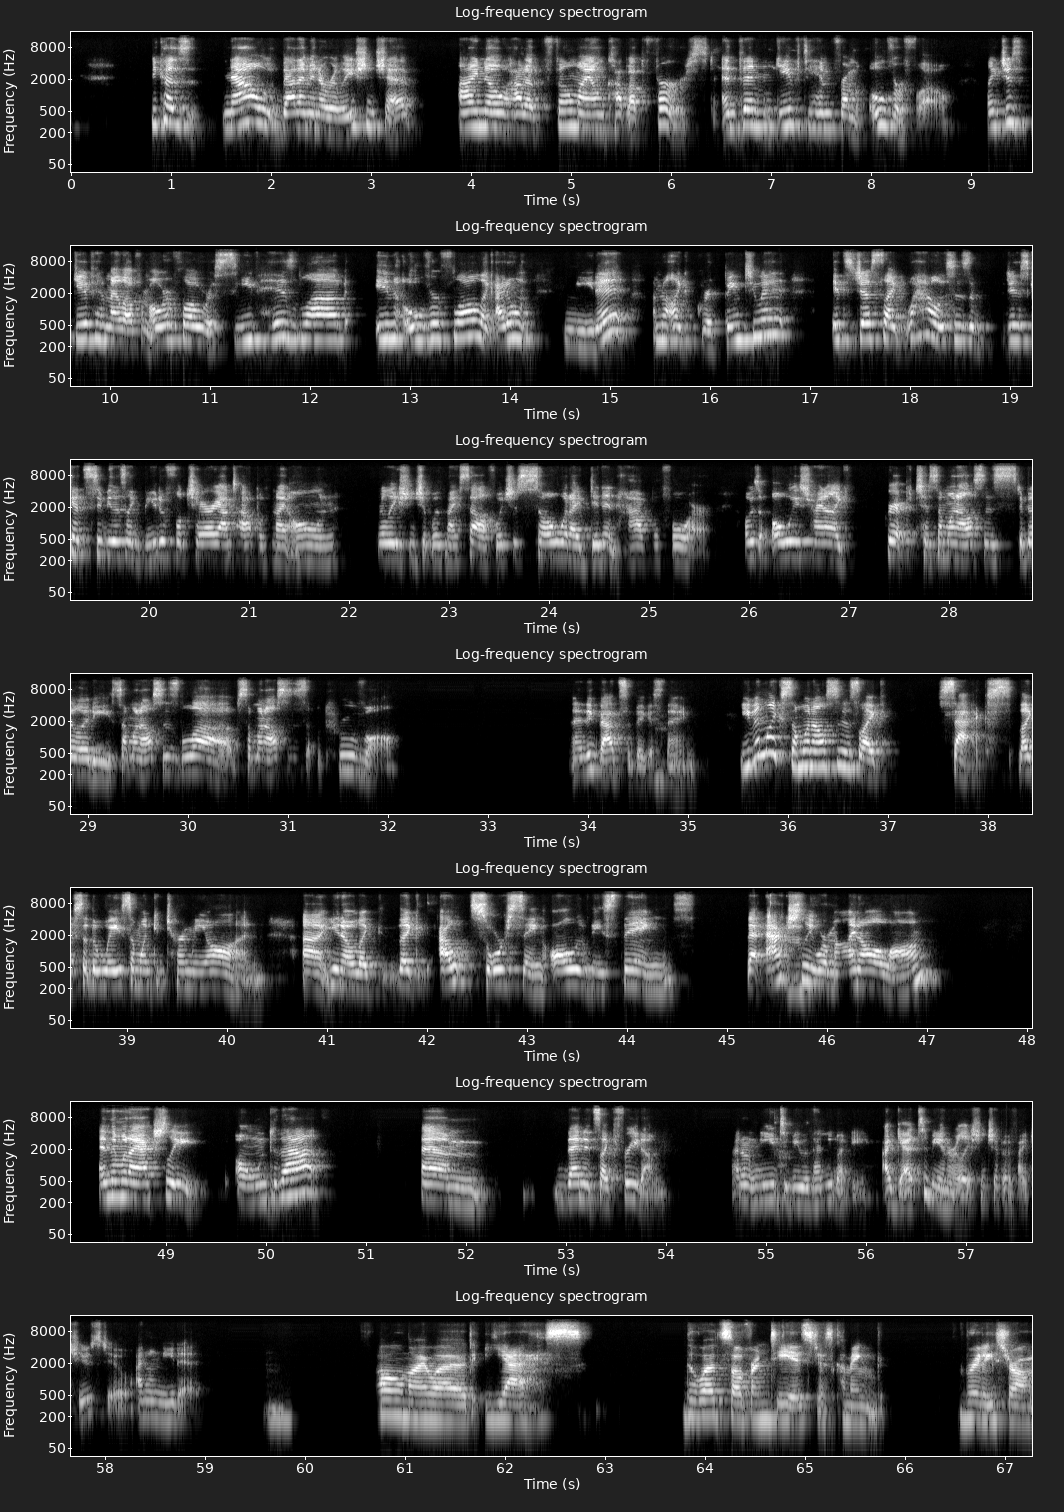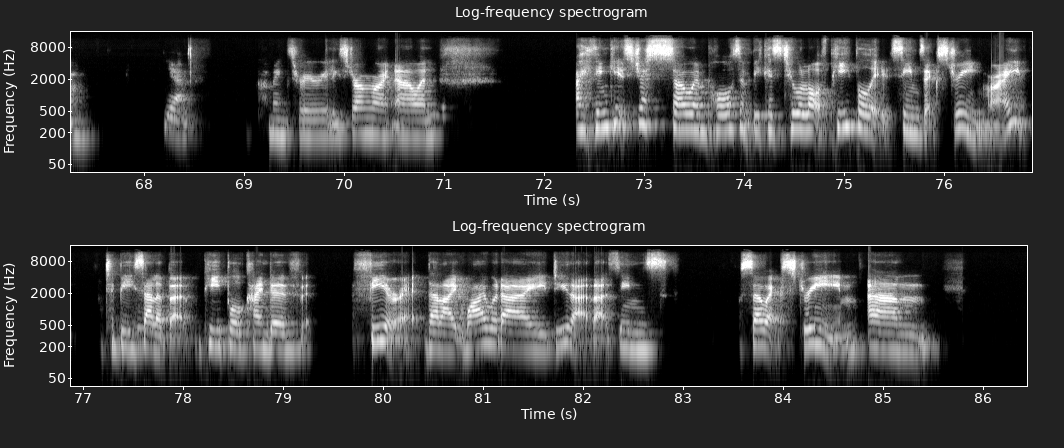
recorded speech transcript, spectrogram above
Because now that I'm in a relationship, I know how to fill my own cup up first and then give to him from overflow. Like just give him my love from overflow, receive his love in overflow. Like I don't need it. I'm not like gripping to it. It's just like, wow, this is a just gets to be this like beautiful cherry on top of my own relationship with myself, which is so what I didn't have before. I was always trying to like grip to someone else's stability, someone else's love, someone else's approval. And I think that's the biggest thing. Even like someone else's like sex, like so the way someone can turn me on, uh, you know, like like outsourcing all of these things that actually mm-hmm. were mine all along. And then when I actually owned that, um, then it's like freedom. I don't need to be with anybody. I get to be in a relationship if I choose to. I don't need it. Oh my word. Yes. The word sovereignty is just coming really strong. Yeah. Coming through really strong right now. And I think it's just so important because to a lot of people, it seems extreme, right? To be celibate. People kind of fear it. They're like, why would I do that? That seems so extreme. Um,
